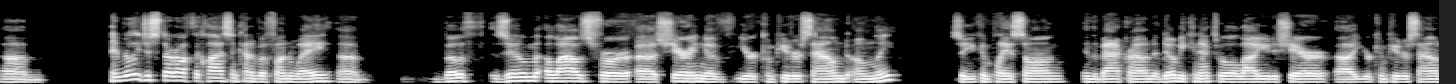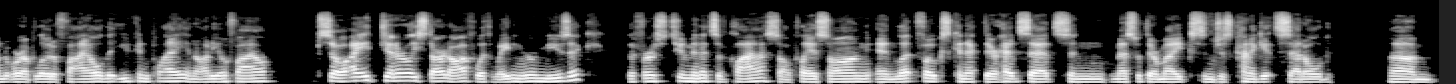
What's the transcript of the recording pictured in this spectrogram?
um, and really just start off the class in kind of a fun way. Uh, both Zoom allows for uh, sharing of your computer sound only. So you can play a song in the background. Adobe Connect will allow you to share uh, your computer sound or upload a file that you can play, an audio file. So I generally start off with waiting room music the first two minutes of class, I'll play a song and let folks connect their headsets and mess with their mics and just kind of get settled. Um,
